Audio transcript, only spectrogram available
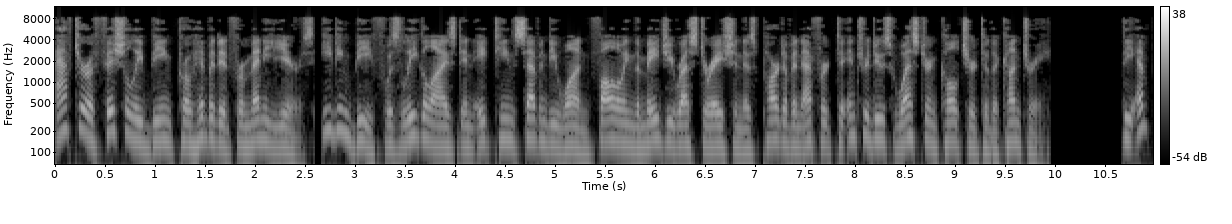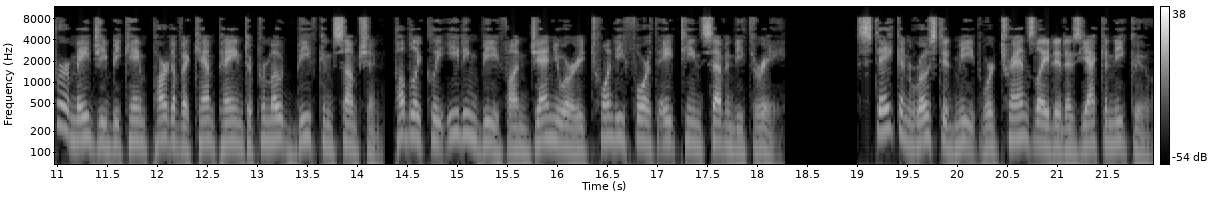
After officially being prohibited for many years, eating beef was legalized in 1871 following the Meiji Restoration as part of an effort to introduce Western culture to the country. The Emperor Meiji became part of a campaign to promote beef consumption, publicly eating beef on January 24, 1873. Steak and roasted meat were translated as yakiniku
